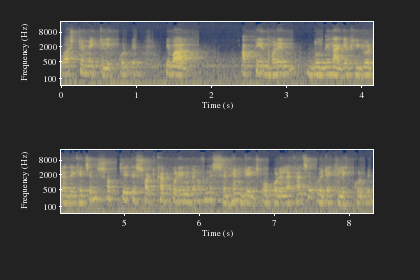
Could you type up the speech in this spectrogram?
ওয়াচ টাইমে ক্লিক করবেন। এবার আপনি ধরেন দুদিন আগে ভিডিওটা দেখেছেন সবচেয়ে শর্টকাট করে নেবেন ওখানে সেভেন ডেজ ওপরে লেখা আছে, ওইটা ক্লিক করবেন।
